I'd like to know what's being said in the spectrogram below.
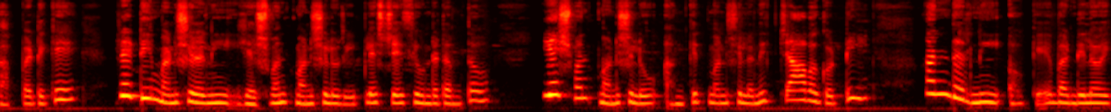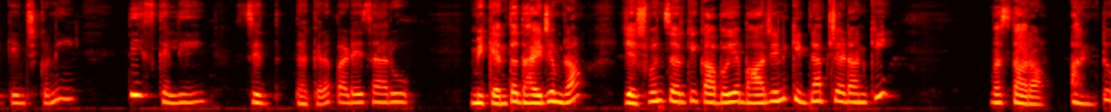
అప్పటికే రెడ్డి మనుషులని యశ్వంత్ మనుషులు రీప్లేస్ చేసి ఉండటంతో యశ్వంత్ మనుషులు అంకిత్ మనుషులని చావగొట్టి అందరినీ ఒకే బండిలో ఎక్కించుకొని తీసుకెళ్ళి సిద్ దగ్గర పడేశారు. మీకెంత ధైర్యం రా? యశ్వంత్ సార్‌కి కాబోయే భార్యని కిడ్నాప్ చేయడానికి వస్తారా? అంటూ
